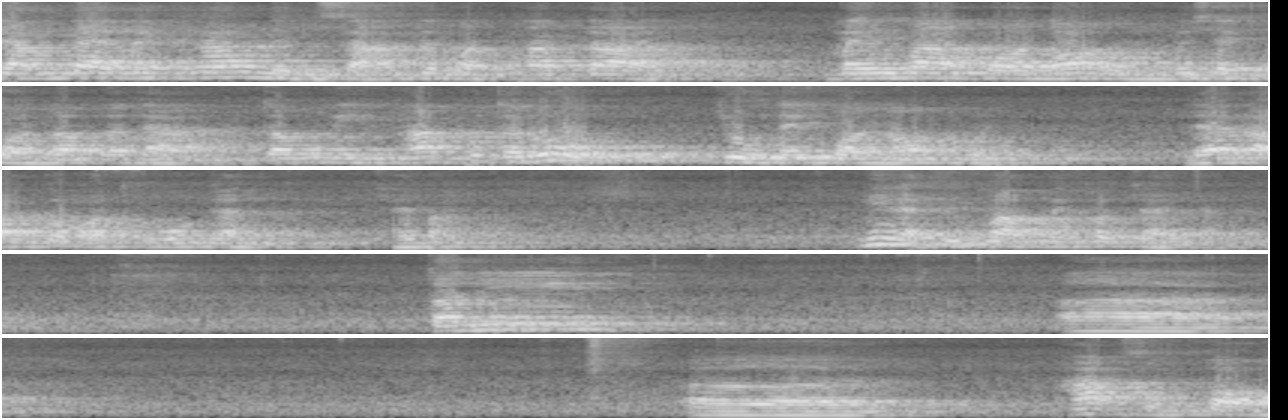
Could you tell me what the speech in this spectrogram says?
จำได้ไหมครั้งหนึ่งสามจังหวัดภาคใต้ไม่ว่าปอนอหรือไม่ใช่ปอนอกระดามต้องมีพระพุทธรูปอยู่ในปอนอด้วยแล้วเราก็ประท้วงกันใช่ปะ นี่แหละคือความไม่เข้าใจกัน ตอนนี้พระสมปอง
